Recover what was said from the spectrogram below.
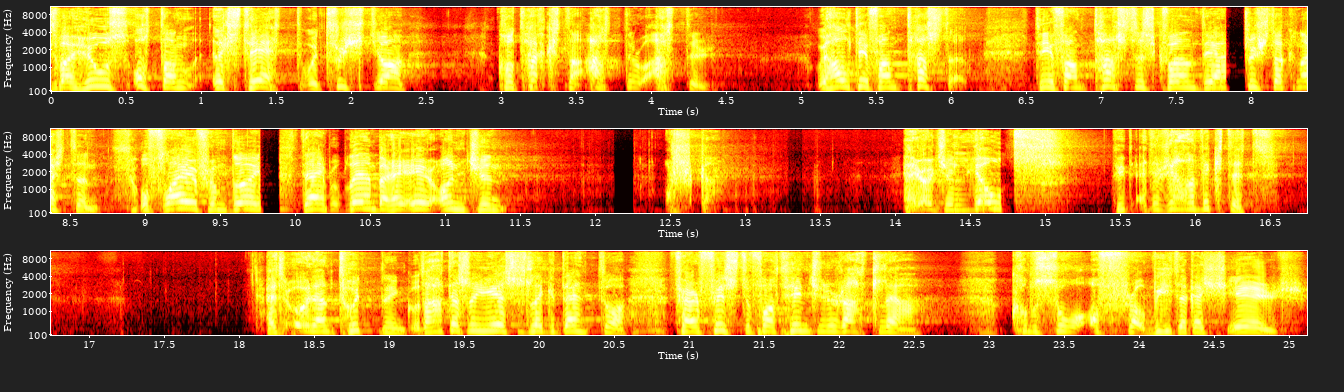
Det var hus åttan elektricitet och i trystja kontakterna atter och atter. Och jag har alltid fantastiskt. Det är fantastiskt kvann det är trystja knästen. Och flyer från döj, det är en problem där här är ånden orska. Här är ånden ljós. Det är det jävla viktigt. Det är en tuttning. Och det är så Jesus lägger den till. För först och fast hinner du rattliga. Kom så offra och vidare sker.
